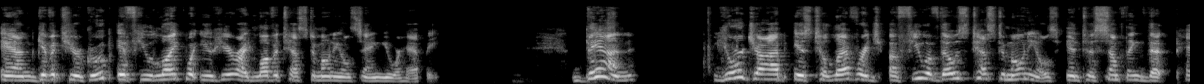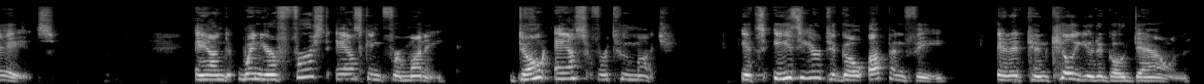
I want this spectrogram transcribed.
and give it to your group. If you like what you hear, I'd love a testimonial saying you were happy. Then your job is to leverage a few of those testimonials into something that pays. And when you're first asking for money, don't ask for too much. It's easier to go up in fee and it can kill you to go down.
